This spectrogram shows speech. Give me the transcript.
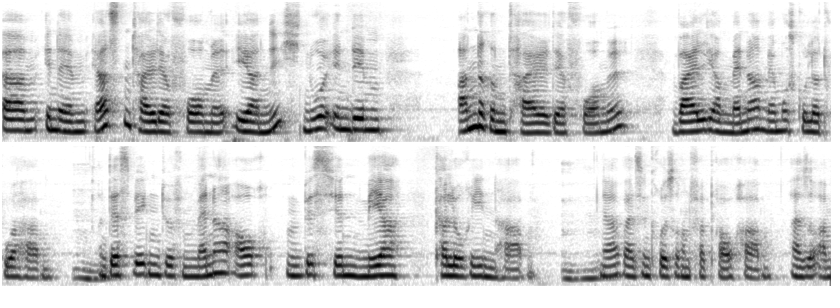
Ähm, in dem ersten Teil der Formel eher nicht, nur in dem anderen Teil der Formel, weil ja Männer mehr Muskulatur haben. Und deswegen dürfen Männer auch ein bisschen mehr Kalorien haben. Ja, weil sie einen größeren Verbrauch haben. Also am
